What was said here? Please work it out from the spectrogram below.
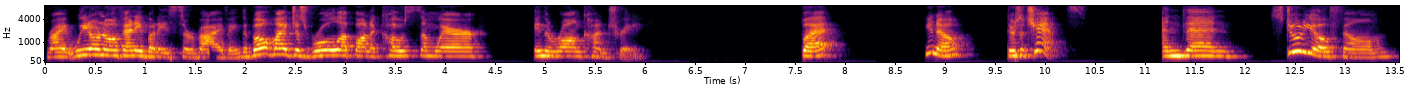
right? We don't know if anybody's surviving. The boat might just roll up on a coast somewhere in the wrong country. But, you know, there's a chance. And then studio film,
